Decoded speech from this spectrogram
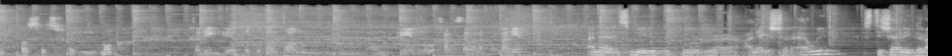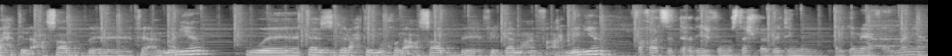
متخصص في المخ. خريج طب طنطا من 2005 وأنا في ألمانيا. أنا اسمي الدكتور علاء الشرقاوي. استشاري جراحة الأعصاب آه، في ألمانيا وأستاذ جراحة المخ والأعصاب آه، في الجامعة في أرمينيا. فقرت التخدير في مستشفى بيتنجن الجامعي في ألمانيا.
